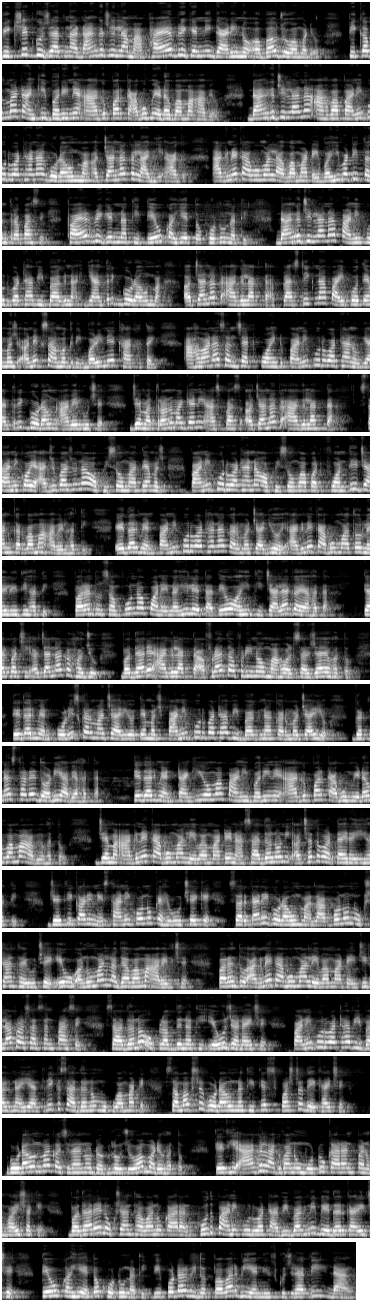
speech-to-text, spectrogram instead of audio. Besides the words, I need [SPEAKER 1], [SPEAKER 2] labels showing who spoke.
[SPEAKER 1] વિકસિત ગુજરાતના ડાંગ જિલ્લામાં ફાયર બ્રિગેડની ગાડીનો અભાવ જોવા મળ્યો. પિકઅપમાં ટાંકી ભરીને આગ પર કાબૂ મેળવવામાં આવ્યો. ડાંગ જિલ્લાના આહવા પાણી પુરવઠાના ગોડાઉનમાં અચાનક લાગી આગ. આગને કાબૂમાં લાવવા માટે વહીવટી તંત્ર પાસે ફાયર બ્રિગેડ નથી તેવું કહીએ તો ખોટું નથી. ડાંગ જિલ્લાના પાણી પુરવઠા વિભાગના યાંત્રિક ગોડાઉનમાં અચાનક આગ લાગતા પ્લાસ્ટિકના પાઇપો તેમજ અનેક સામગ્રી બળીને ખાખ થઈ. આહવાના સનસેટ પોઈન્ટ પાણી પુરવઠાનું યાંત્રિક ગોડાઉન આવેલું છે, જેમાં ત્રણ વાગ્યાની આસપાસ અચાનક આગ લાગતા સ્થાનિકોએ આજુબાજુના ઓફિસોમાં તેમજ પાણી પુરવઠાના ઓફિસોમાં પણ ફોનથી જાણ કરવામાં આવેલ હતી. એ દરમિયાન પાણી પુરવઠાના કર્મચારીઓએ આગને કાબૂમાં તો લઈ લીધી હતી, પરંતુ સંપૂર્ણપણે નહીં લેતા તેઓ અહીંથી ચાલ્યા ગયા હતા. ત્યાર પછી અચાનક હજુ વધારે આગ લાગતા અફડાતફડીનો માહોલ સર્જાયો હતો. તે દરમિયાન પોલીસ કર્મચારીઓ તેમજ પાણી પુરવઠા વિભાગના કર્મચારીઓ ઘટના સ્થળે દોડી આવ્યા હતા. તે દરમિયાન ટાંકીઓમાં પાણી ભરીને આગ પર કાબૂ મેળવવામાં આવ્યો હતો, જેમાં આગને કાબૂમાં લેવા માટેના સાધનોની અછત વર્તાઈ રહી હતી. જેથી કરીને સ્થાનિકોનું કહેવું છે કે સરકારી ગોડાઉનમાં લાખોનું નુકસાન થયું છે એવું અનુમાન લગાવવામાં આવેલ છે. પરંતુ આગને કાબૂમાં લેવા માટે જિલ્લા પ્રશાસન પાસે સાધનો ઉપલબ્ધ નથી એવું જણાય છે. પાણી પુરવઠા વિભાગના યાંત્રિક સાધનો મૂકવા માટે સમક્ષ ગોડાઉન નથી તે સ્પષ્ટ દેખાય છે. ગોડાઉનમાં કચરાનો ઢગલો જોવા મળ્યો હતો. તેથી આગ લાગવાનું મોટું કારણ પણ હોઈ શકે. વધારે નુકસાન થવાનું કારણ ખુદ પાણી પુરવઠા વિભાગની બેદરકારી છે તેવું કહીએ તો ખોટું નથી. Reporter Vinod Pawar, B N news Gujarati, Dang.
